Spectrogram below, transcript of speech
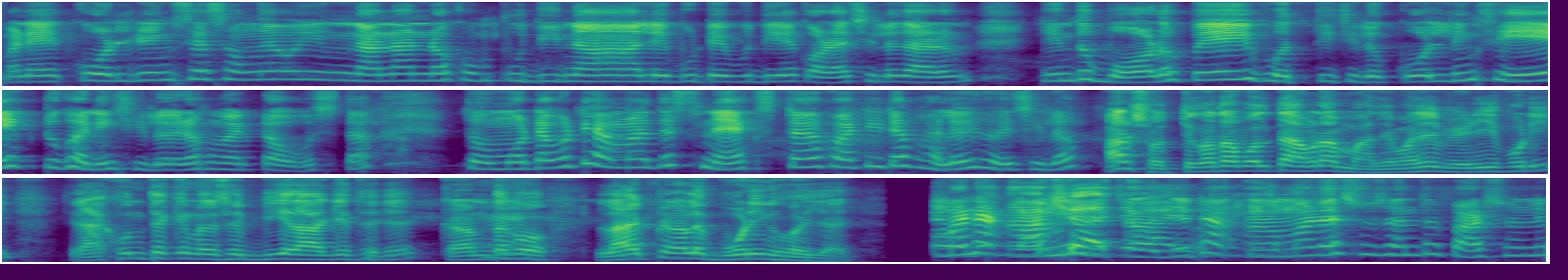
মানে কোল্ড ড্রিঙ্কসের সঙ্গে ওই নানান রকম পুদিনা লেবু টেবু দিয়ে করা ছিল দারুণ। কিন্তু বরফেই ভর্তি ছিল। কোল্ড ড্রিঙ্কস একটুখানি ছিল এরকম একটা অবস্থা। তো মোটামুটি আমাদের স্ন্যাক্সটা পার্টিটা ভালোই হয়েছিল। আর সত্যি কথা বলতে আমরা মাঝে মাঝে বেরিয়ে পড়ি। এখন থেকে নয় সে বিয়ের আগে থেকে। কারণ দেখো লাইফটা নাহলে বোরিং হয়ে যায়। মানে আমি আচ্ছা, আচ্ছা, যেটা আমার আর সুশান্ত পার্সোনালি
